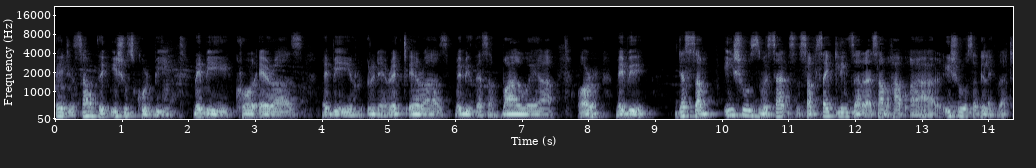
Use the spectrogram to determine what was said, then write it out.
pages. Some of the issues could be maybe crawl errors, maybe redirect errors, maybe there's some malware, or maybe just some issues with some site links or some have uh, issue or something like that.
